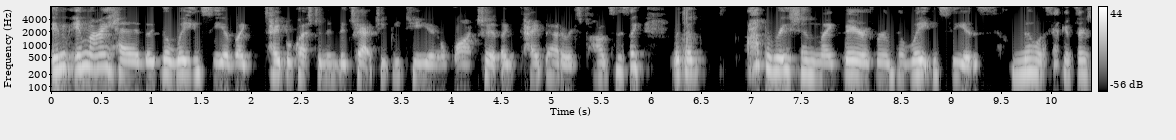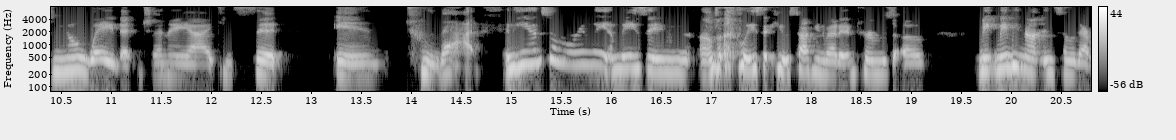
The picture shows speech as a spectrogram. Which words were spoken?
in in my head, like the latency of like type a question into Chat GPT and watch it like type out a response. It's like with a operation like theirs where the latency is milliseconds, there's no way that Gen AI can fit into that. And he had some really amazing um, ways that he was talking about it in terms of maybe not in some of that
